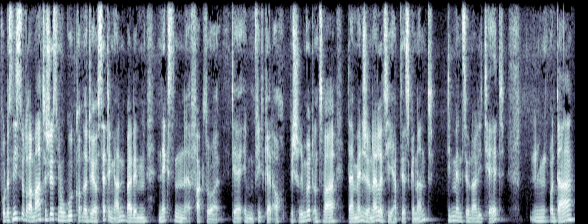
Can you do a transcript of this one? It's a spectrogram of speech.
Wo das nicht so dramatisch ist, nur gut, kommt natürlich auf Setting an, bei dem nächsten Faktor, der im Feedcat auch beschrieben wird, und zwar Dimensionality, habt ihr es genannt, Dimensionalität. Mm, und da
